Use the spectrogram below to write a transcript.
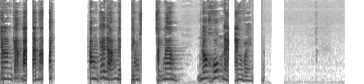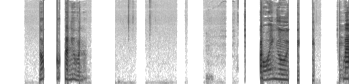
Cho nên các bạn thấy, trong cái đảng Cộng Việt Nam, nó khốn nạn như vậy. Nó khốn nạn như vậy. Mọi người Việt Nam,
